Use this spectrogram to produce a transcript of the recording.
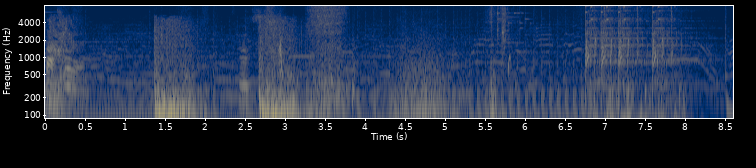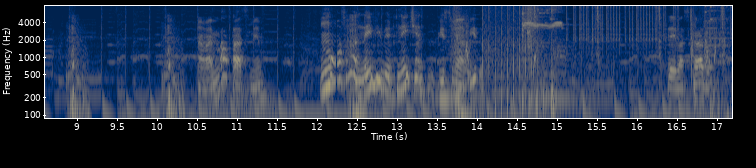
barra passou, galera. Nossa. Ah, vai me matar assim mesmo. Nossa, mano, nem, nem tinha visto minha vida. Dei lascada.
